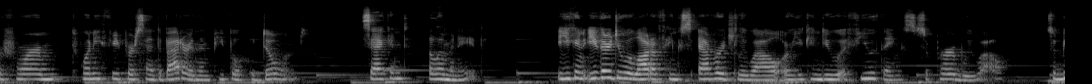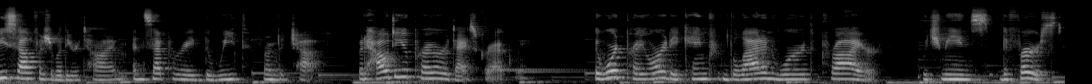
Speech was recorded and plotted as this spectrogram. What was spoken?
perform 23% better than people who don't. Second, eliminate. You can either do a lot of things averagely well or you can do a few things superbly well. So be selfish with your time and separate the wheat from the chaff. But how do you prioritize correctly? The word priority came from the Latin word prior, which means the first,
